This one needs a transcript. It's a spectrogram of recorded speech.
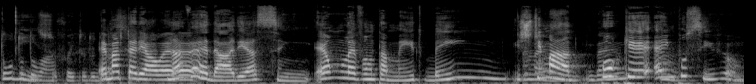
tudo Isso, doado. foi tudo É doação. material, é, Na verdade, é assim, é um levantamento bem estimado, bem- porque é impossível.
